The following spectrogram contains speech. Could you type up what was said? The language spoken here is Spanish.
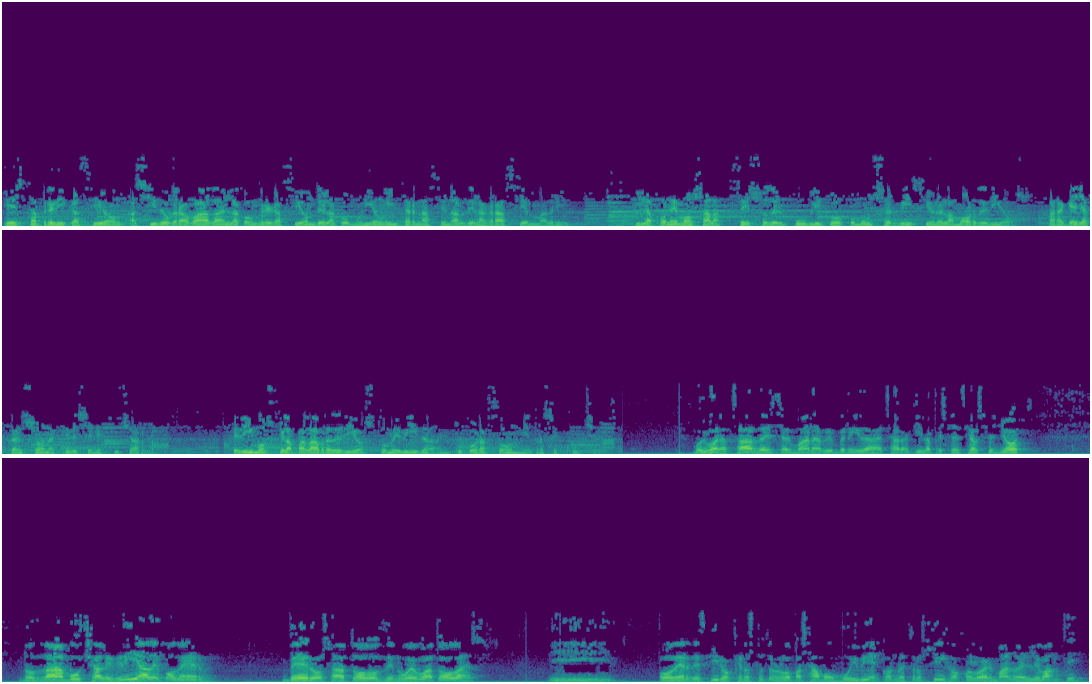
Esta predicación ha sido grabada en la Congregación de la Comunión Internacional de la Gracia en Madrid y la ponemos al acceso del público como un servicio en el amor de Dios para aquellas personas que deseen escucharla. Pedimos que la palabra de Dios tome vida en tu corazón mientras escuches. Muy buenas tardes, hermanas, bienvenidas a estar aquí en la presencia del Señor. Nos da mucha alegría de poder veros a todos de nuevo, a todas, y poder deciros que nosotros nos lo pasamos muy bien con nuestros hijos, con los hermanos en Levante,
